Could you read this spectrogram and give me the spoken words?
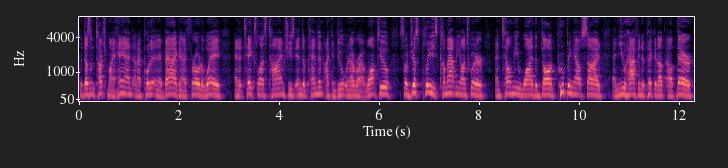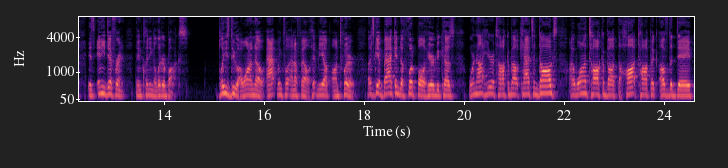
that doesn't touch my hand, and I put it in a bag and I throw it away, and it takes less time. She's independent. I can do it whenever I want to. So just please come at me on Twitter and tell me why the dog pooping outside and you having to pick it up out there is any different than cleaning a litter box please do. I want to know. At Wingfield NFL. Hit me up on Twitter. Let's get back into football here because we're not here to talk about cats and dogs. I want to talk about the hot topic of the day,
